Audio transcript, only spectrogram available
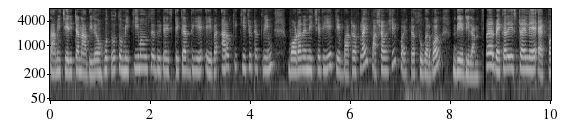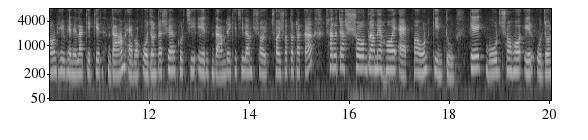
দামি চেরিটা না দিলেও হতো। তো মিকি মাউসে দুইটা স্টিকার দিয়ে এইবার আরও কি কিছুটা ক্রিম বর্ডারের নিচে দিয়ে একটি বাটারফ্লাই পাশাপাশি কয়েকটা সুগার বল দিয়ে দিলাম। এবার বেকারি স্টাইলে এক পাউন্ড হে ভ্যানিলা কেকের দাম এবং ওজনটা শেয়ার করছি। এর দাম রেখেছিলাম ছয় শত টাকা। সাড়ে চারশো গ্রামে হয় এক পাউন্ড, কিন্তু কেক বোর্ড সহ এর ওজন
